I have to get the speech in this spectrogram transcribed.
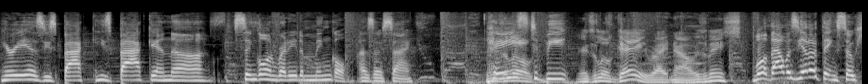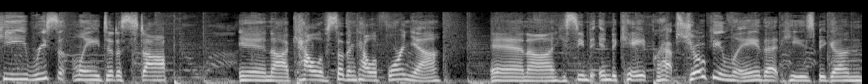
here he is. He's back. He's back and uh, single and ready to mingle, as I say. He's a Pays little- to be He's a little gay right now, isn't he? Well, that was the other thing. So he recently did a stop in uh, Cal- Southern California, and uh, he seemed to indicate, perhaps jokingly, that he's begun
